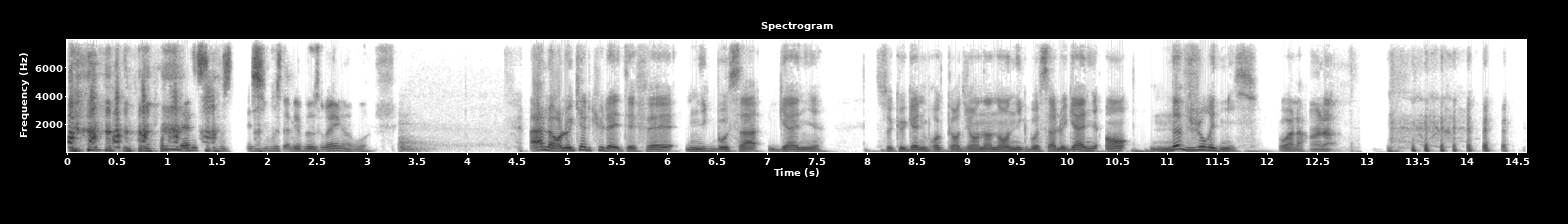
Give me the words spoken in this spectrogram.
si, vous, avez besoin. Alors, le calcul a été fait. Nick Bossa gagne ce que gagne Brock Purdy en un an. Nick Bossa le gagne en 9 jours et demi. Voilà. Voilà.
